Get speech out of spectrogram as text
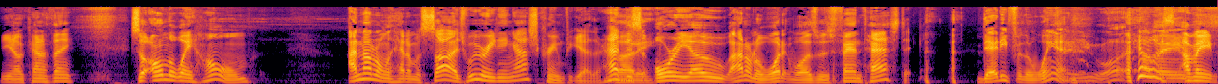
You know, kind of thing. So on the way home, I not only had a massage, we were eating ice cream together. Had Buddy. this Oreo, I don't know what it was, it was fantastic. Daddy for the win. You what? It was, I mean,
